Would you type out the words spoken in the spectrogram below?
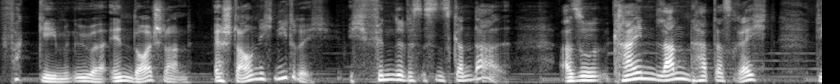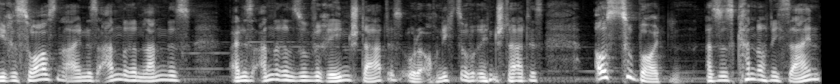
Fuck gegenüber in Deutschland erstaunlich niedrig. Ich finde, das ist ein Skandal. Also kein Land hat das Recht, die Ressourcen eines anderen Landes, eines anderen souveränen Staates oder auch nicht souveränen Staates auszubeuten. Also es kann doch nicht sein,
